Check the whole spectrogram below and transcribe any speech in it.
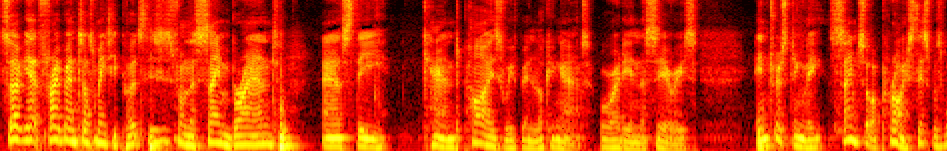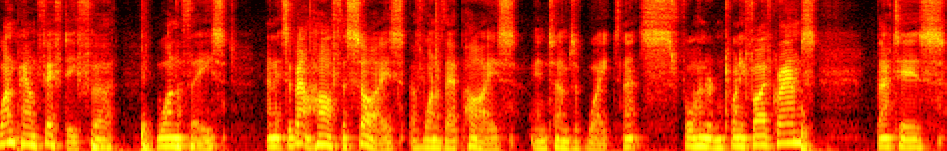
So yeah, Fray Bentos Meaty Puds, this is from the same brand as the canned pies we've been looking at already in the series. Interestingly, same sort of price. This was £1.50 for one of these and it's about half the size of one of their pies in terms of weight. That's 425 grams. That is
